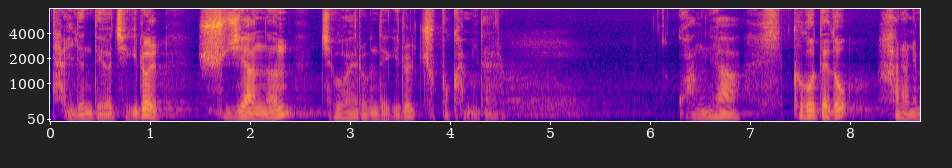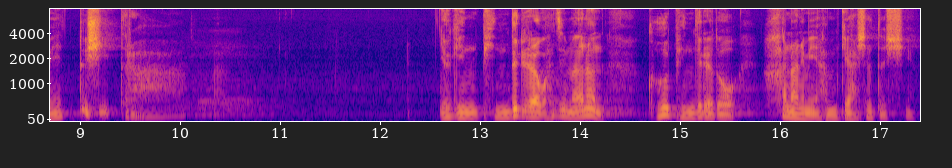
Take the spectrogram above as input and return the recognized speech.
단련되어지기를 쉬지 않는 저와 여러분 되기를 축복합니다, 여러분. 광야 그곳에도 하나님의 뜻이 있더라. 여긴 빈들이라고 하지만은 그 빈들에도 하나님이 함께 하셨듯이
